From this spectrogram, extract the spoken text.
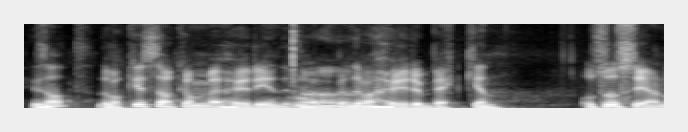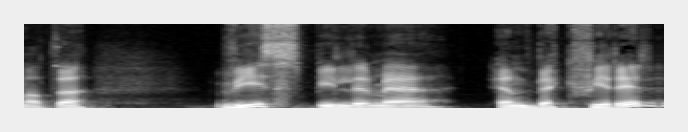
Ikke sant? Det var ikke snakk om høyre indreløper, det var høyre bekken. Og så sier han at eh, vi spiller med en backfirer,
